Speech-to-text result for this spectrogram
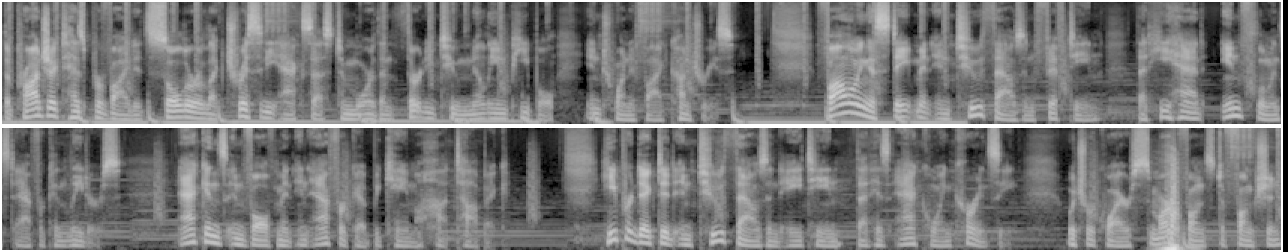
The project has provided solar electricity access to more than 32 million people in 25 countries. Following a statement in 2015 that he had influenced African leaders, Akon's involvement in Africa became a hot topic. He predicted in 2018 that his Akoin currency, which requires smartphones to function,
